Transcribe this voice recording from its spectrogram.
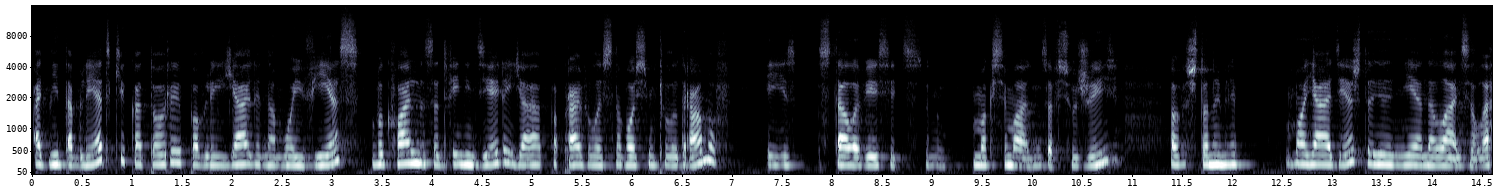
одни таблетки, которые повлияли на мой вес. Буквально за две недели я поправилась на 8 килограммов и стала весить ну, максимально за всю жизнь, а, что на меня моя одежда не налазила.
